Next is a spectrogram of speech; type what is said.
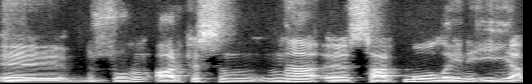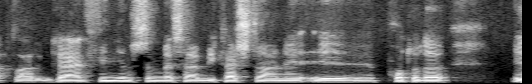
E, bu zonun arkasına e, sarkma olayını iyi yaptılar. Grant Williams'ın mesela birkaç tane e, potoda e,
